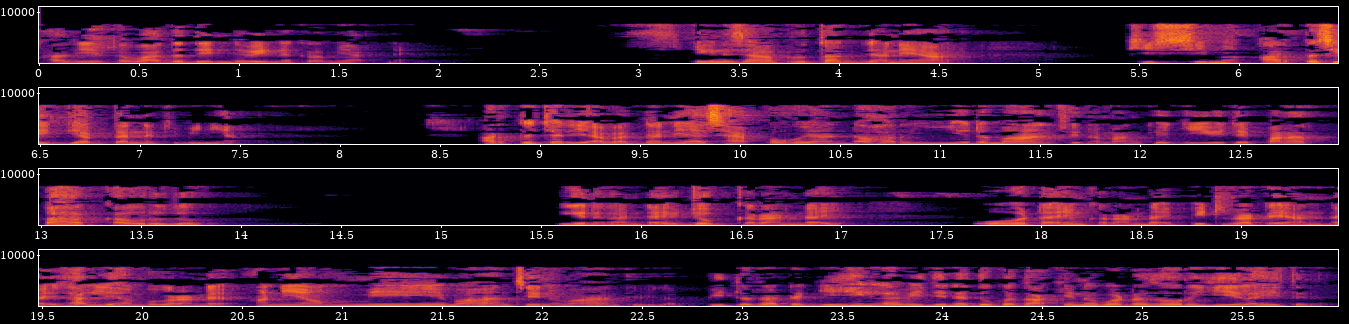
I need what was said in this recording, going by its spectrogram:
හරියට වද දෙන්න වෙන ක්‍රමයක් නැහැ. ඒ නිසා පෘථග්ජනයා කිසිම අර්ථ සිද්ධියක් දන්නේ නැති මිනිහා. අර්ථචර්යාවක් දන්නේ සැප හොයන්න හරියට මහන්සි වෙන මංකේ ජීවිතේ 55ක් අවුරුදු ඉගෙන ගන්නයි ජොබ් කරන්නයි ඕවර් ටයිම් කරන්නයි පිටරට යන්නයි සල්ලි හම්බ කරන්නයි අනේ අම්මේ මහන්සි වෙන මහන්සි විලා පිටරට ගිහිල්ලා විඳින දුක දකිනකොට සෝරි කියලා හිතෙනවා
